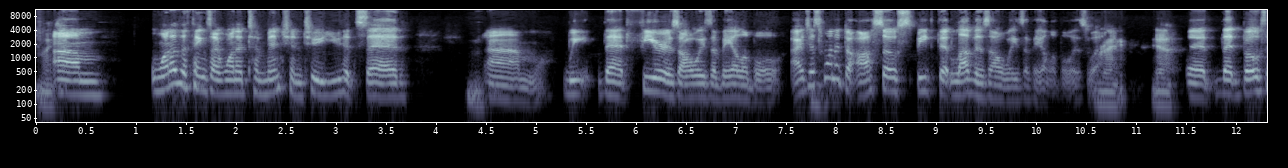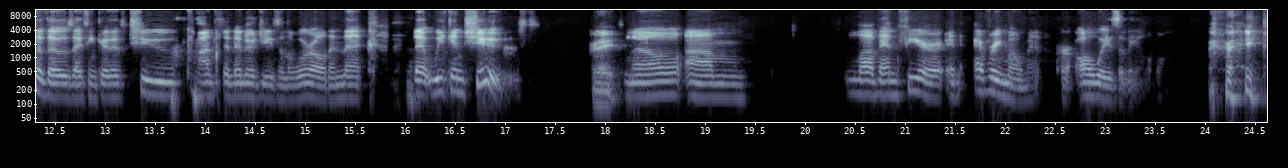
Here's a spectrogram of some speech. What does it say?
Nice. Um, one of the things I wanted to mention too, you had said mm-hmm. um, we that fear is always available. I just wanted to also speak that love is always available as well. Right. Yeah. That that both of those I think are the two constant energies in the world, and that that we can choose. Right. You know, um, love and fear in every moment are always available. Right.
